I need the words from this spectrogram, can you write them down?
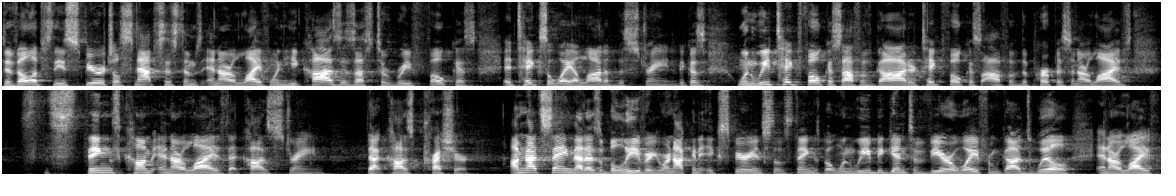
develops these spiritual snap systems in our life, when He causes us to refocus, it takes away a lot of the strain. Because when we take focus off of God or take focus off of the purpose in our lives, things come in our lives that cause strain, that cause pressure. I'm not saying that as a believer you are not going to experience those things, but when we begin to veer away from God's will in our life,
